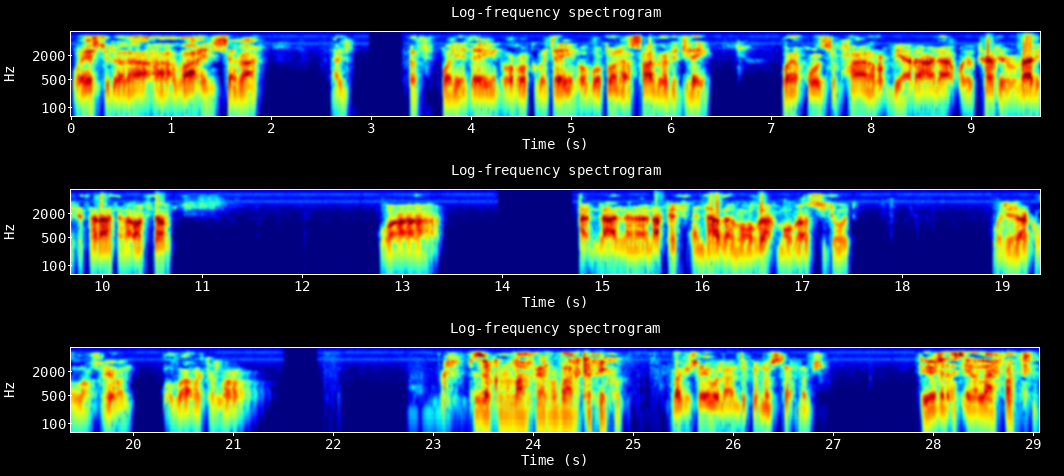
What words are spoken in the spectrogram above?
ويسجد على أعضائه السبعة. الجنف واليدين والركبتين وبطون أصابع الرجلين ويقول سبحان ربي الأعلى ويكرر ذلك ثلاثا أو أكثر. ولعلنا نقف عند هذا الموضوع موضوع السجود. وجزاكم الله خيرا. وبارك الله جزاكم الله خير وبارك فيكم. باقي شيء ولا عندك نمشي. يوجد أسئلة الله يحفظك.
